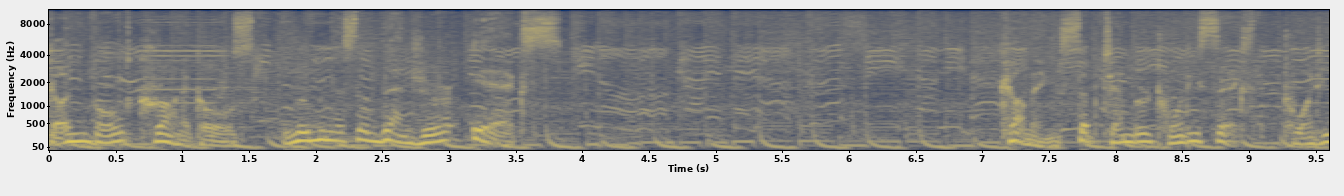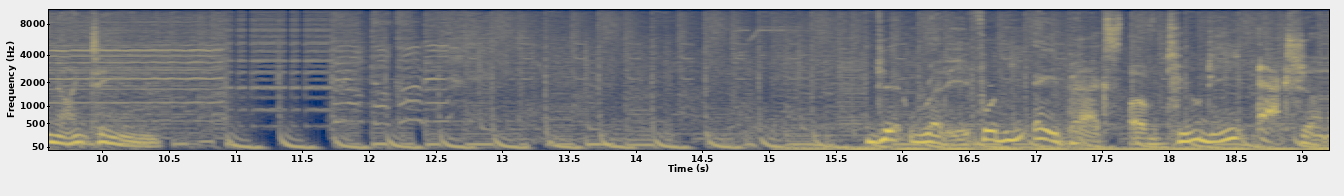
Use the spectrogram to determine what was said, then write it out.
Gunvolt Chronicles, Luminous Avenger iX. Coming September 26th, 2019. Get ready for the apex of 2D action.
